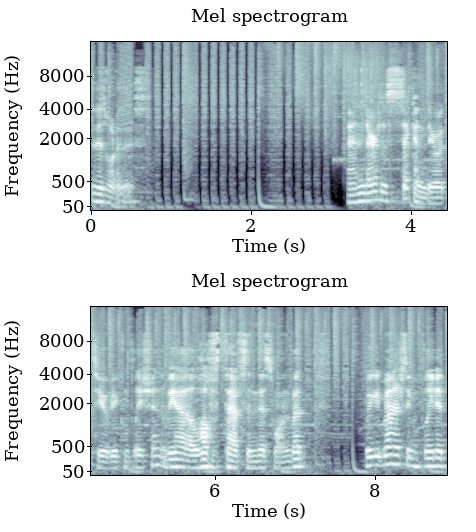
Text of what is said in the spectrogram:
it is what it is. And there's a second duo TOB completion. We had a lot of deaths in this one, but we managed to complete it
